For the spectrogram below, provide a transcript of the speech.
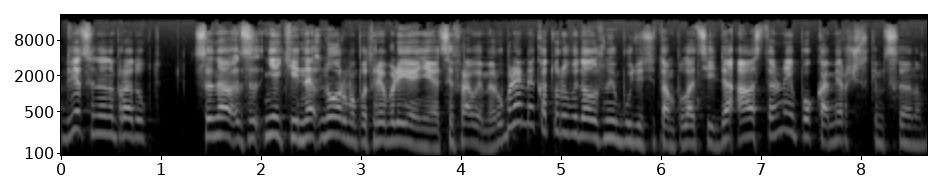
Две цены на продукт цена, некие нормы потребления цифровыми рублями, которые вы должны будете там платить, да, а остальные по коммерческим ценам.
